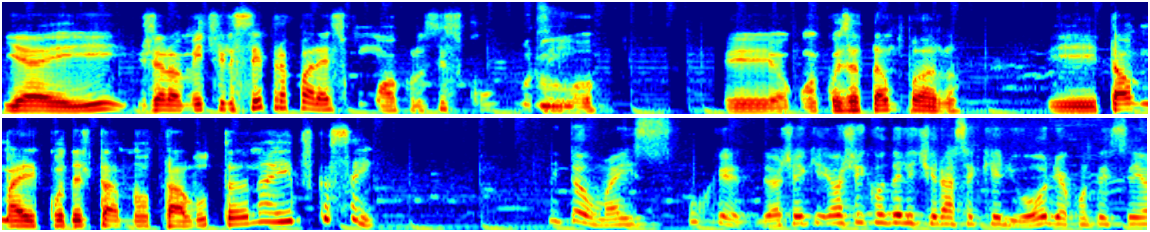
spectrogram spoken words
E aí, geralmente, ele sempre aparece com um óculos escuro Sim. e alguma coisa tampando. E tal, mas quando ele tá, não tá lutando, aí ele fica sem. Então, mas por quê? Eu achei que eu achei que quando ele tirasse aquele olho ia acontecer,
